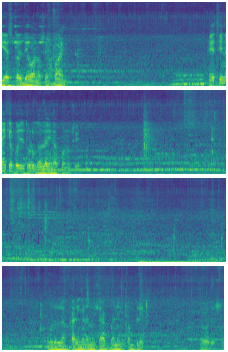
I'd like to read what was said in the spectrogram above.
ગેસ કરી દેવાનો છે, બંધ. મેથી નાખ્યા પછી થોડુંક હલાવી નાખવાનું છે. થોડું આખા રીંગણાનું શાક બનીને કમ્પ્લીટ જોવો દોસ્તો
